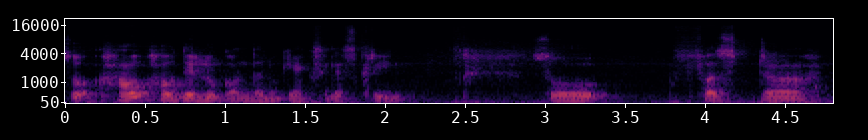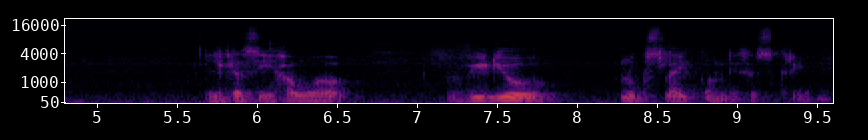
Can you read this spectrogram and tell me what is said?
so how, how they look on the Nokia XL screen. So first uh, let us see how a video looks like on this screen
